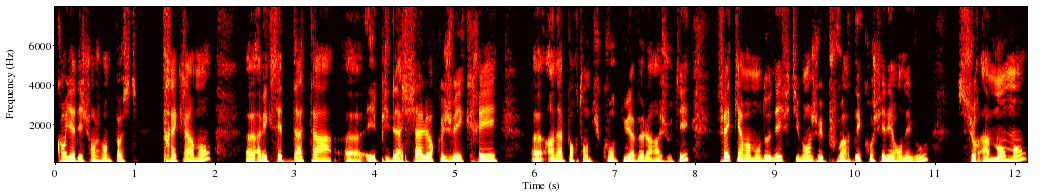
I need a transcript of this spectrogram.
quand il y a des changements de poste. Très clairement, avec cette data et puis de la chaleur que je vais créer euh, en apportant du contenu à valeur ajoutée, fait qu'à un moment donné, effectivement, je vais pouvoir décrocher des rendez-vous sur un moment,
